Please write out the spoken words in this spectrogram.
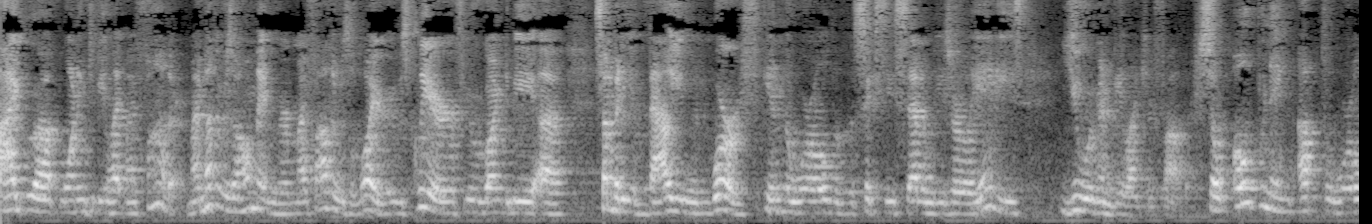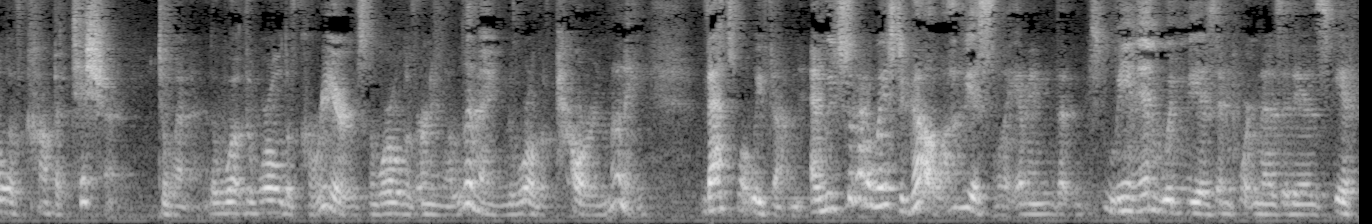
I grew up wanting to be like my father. My mother was a homemaker. My father was a lawyer. It was clear if you were going to be uh, somebody of value and worth in the world of the 60s, 70s, early 80s, you were going to be like your father. So opening up the world of competition to women, the, the world of careers, the world of earning a living, the world of power and money, that's what we've done. And we've still got a ways to go, obviously. I mean, the, lean in wouldn't be as important as it is if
